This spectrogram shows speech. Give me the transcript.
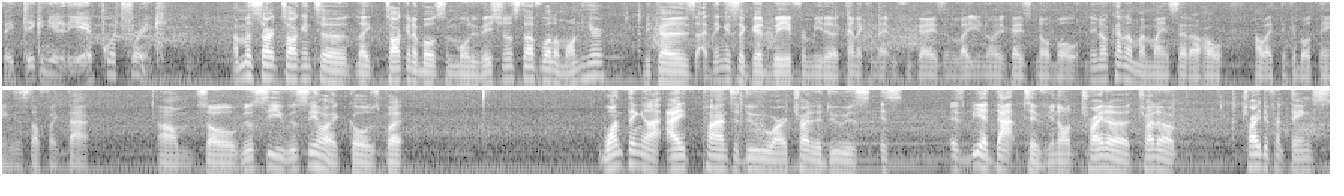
They taking you to the airport, Frank? I'm gonna start talking to like talking about some motivational stuff while I'm on here because I think it's a good way for me to kind of connect with you guys and let you know you guys know about you know kind of my mindset of how how I think about things and stuff like that. Um, so we'll see we'll see how it goes, but one thing I, I plan to do or I try to do is is is be adaptive. You know, try to try to try different things,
